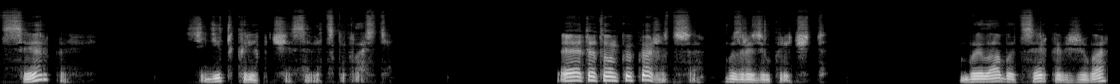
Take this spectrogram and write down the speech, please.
Церковь сидит крепче советской власти. «Это только кажется», — возразил Кричет. «Была бы церковь жива,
